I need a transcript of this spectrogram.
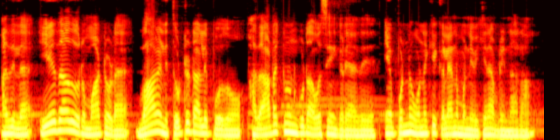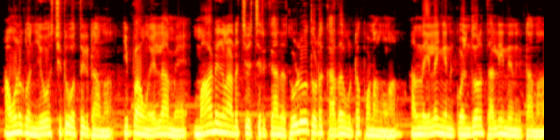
அதில் ஏதாவது ஒரு மாட்டோட வாழை நீ தொட்டுட்டாலே போதும். அதை அடக்கணும்னு கூட அவசியம் கிடையாது. என் பொண்ணை உனக்கே கல்யாணம் பண்ணி வைக்கிறேன் அப்படின்னாராம். அவனு கொஞ்சம் யோசிச்சுட்டு ஒத்துக்கிட்டானா இப்போ அவங்க எல்லாமே மாடுகளை அடைச்சி வச்சிருக்க அந்த தொழுவத்தோட கதவு கிட்ட போனாங்களாம். அந்த இளைஞன் கொஞ்சம் தூரம் தள்ளி நின்றுட்டானா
